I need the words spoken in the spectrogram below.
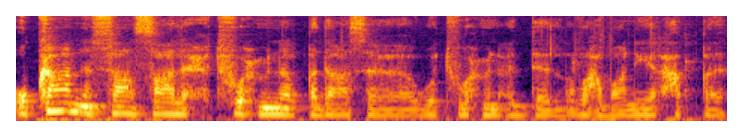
وكان إنسان صالح تفوح منه القداسة وتفوح من عنده الرهبانية الحقة.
